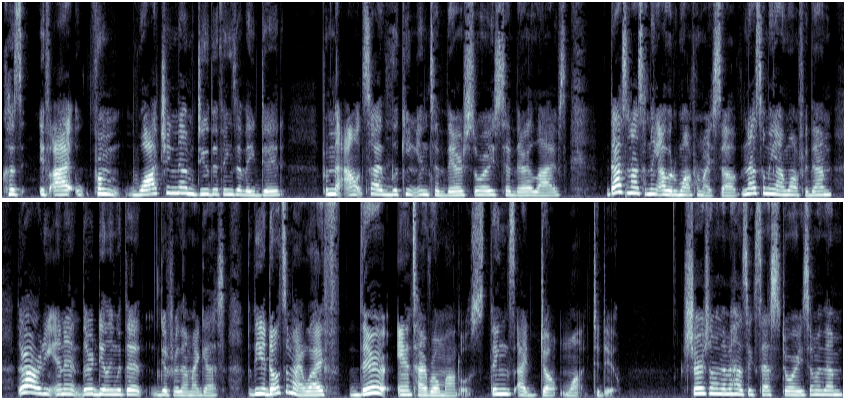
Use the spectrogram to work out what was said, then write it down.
Because if I, from watching them do the things that they did, from the outside looking into their stories to their lives, that's not something I would want for myself. Not something I want for them. They're already in it, they're dealing with it. Good for them, I guess. But the adults in my life, they're anti role models. Things I don't want to do. Sure, some of them have success stories, some of them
